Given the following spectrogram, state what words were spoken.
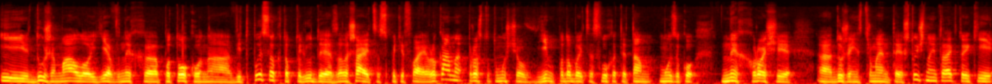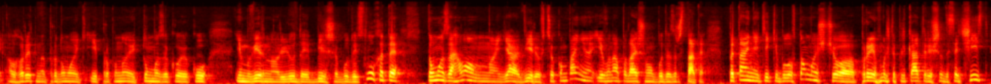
і дуже мало є в них е, потоку на відписок. Тобто люди залишаються в Spotify роками, просто тому що їм подобається слухати там музику. В них хороші дуже інструменти штучного інтелекту, які алгоритми продумують і пропонують ту музику, яку ймовірно люди більше будуть слухати. Тому загалом я вірю в цю компанію і вона подальшому буде зростати. Питання тільки було в тому, що при мультиплікаторі 66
